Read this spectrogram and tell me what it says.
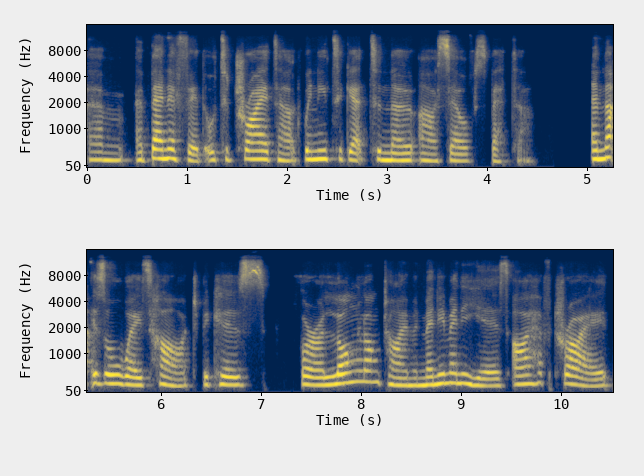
um, a benefit or to try it out, we need to get to know ourselves better. And that is always hard because for a long, long time and many, many years, I have tried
